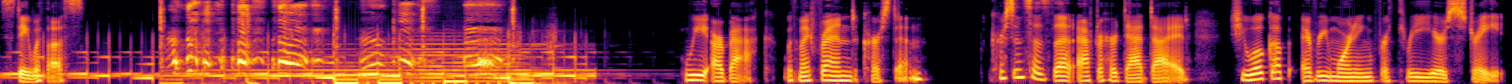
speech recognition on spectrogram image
Stay with us. We are back with my friend Kirsten. Kirsten says that after her dad died, she woke up every morning for three years straight,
